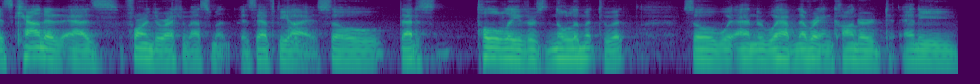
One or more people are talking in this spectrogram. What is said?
it's counted as foreign direct investment, it's FDI. So that is totally, there's no limit to it. So, we, and we have never encountered any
